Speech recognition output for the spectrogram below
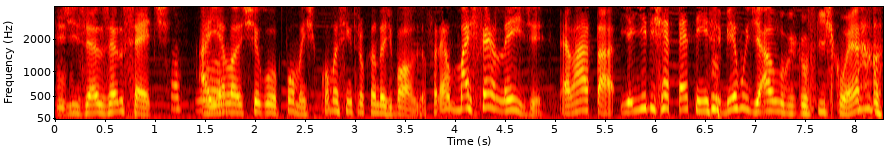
de 007. Aí ela chegou, pô, mas como assim trocando as bolas? Eu falei, é My Fair Lady. Ela, ah, tá. E aí eles repetem esse mesmo diálogo que eu fiz com ela.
